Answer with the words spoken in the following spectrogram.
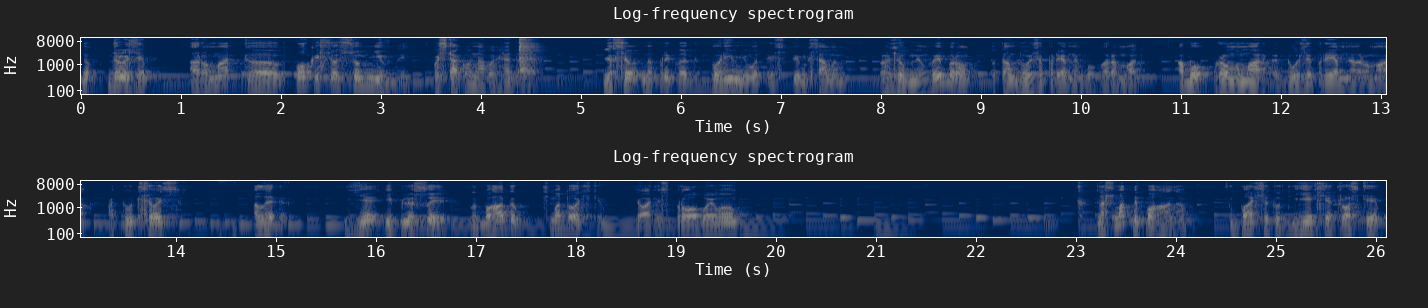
Ну, друзі, аромат е, поки що сумнівний. Ось так вона виглядає. Якщо, наприклад, порівнювати з тим самим розумним вибором, то там дуже приємний був аромат. Або промомарка, дуже приємний аромат. А тут щось. Але є і плюси. Тут багато шматочків. Давайте спробуємо. На смак непогано. Бачу, тут є ще трошки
